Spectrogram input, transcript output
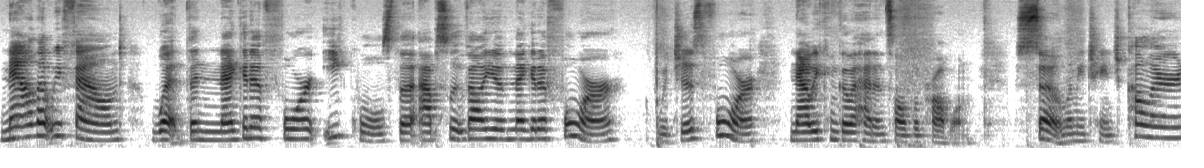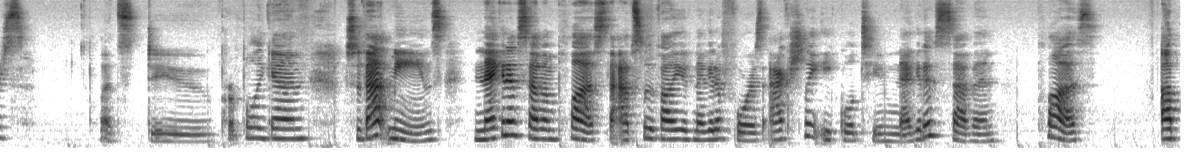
Now that we found what the negative 4 equals, the absolute value of negative 4, which is 4, now we can go ahead and solve the problem. So let me change colors. Let's do purple again. So that means negative 7 plus the absolute value of negative 4 is actually equal to negative 7 plus a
